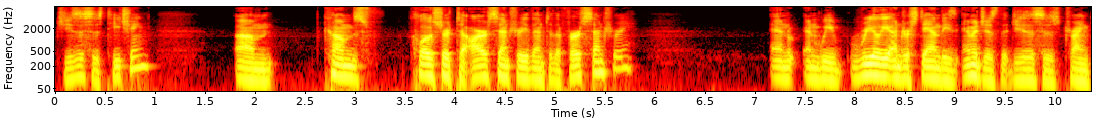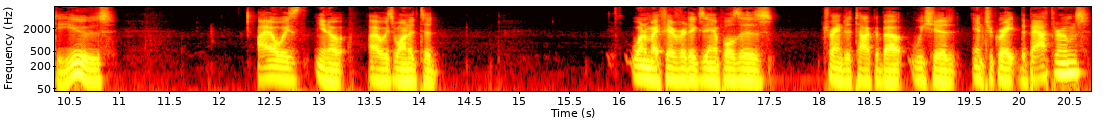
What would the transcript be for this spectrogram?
Jesus' teaching um, comes closer to our century than to the first century. And and we really understand these images that Jesus is trying to use. I always, you know, I always wanted to one of my favorite examples is trying to talk about we should integrate the bathrooms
